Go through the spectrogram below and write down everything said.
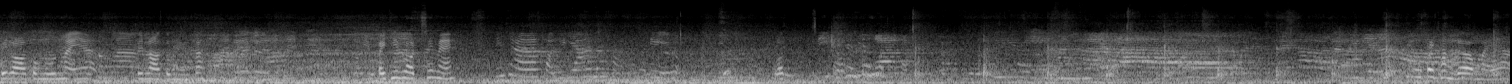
ไปรอตรงนู้นไหมอะไปรอตรงนู้นปะไปที่รถใช่ไหมพี่ชาขออนุญาตนะคะพอดีรถพี่อูไปทางเดิมไหมอะ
